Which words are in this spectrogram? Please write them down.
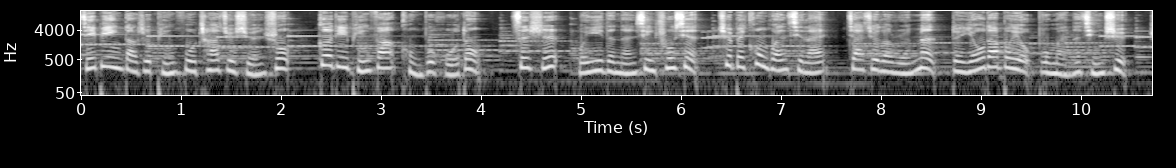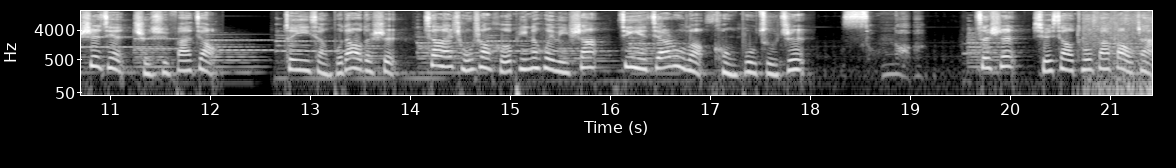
疾病导致贫富差距悬殊，各地频发恐怖活动。此时，唯一的男性出现却被控管起来，加剧了人们对 UW 不满的情绪。事件持续发酵。最意想不到的是，向来崇尚和平的惠丽莎竟也加入了恐怖组织。此时，学校突发爆炸，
